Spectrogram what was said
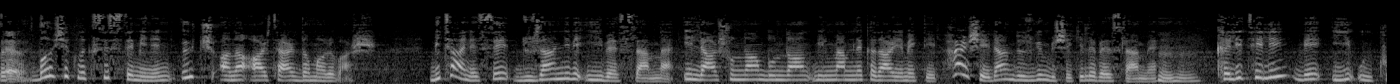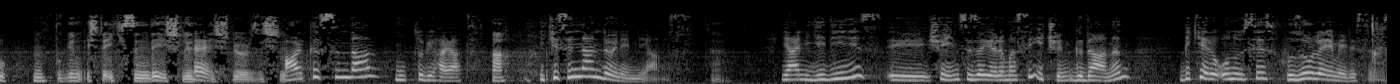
Bakın, Evet. Bağışıklık sisteminin üç ana arter damarı var. Bir tanesi düzenli ve iyi beslenme. İlla şundan bundan bilmem ne kadar yemek değil. Her şeyden düzgün bir şekilde beslenme. Kaliteli ve iyi uyku. Hı, Bugün işte ikisini de işledik, Evet. işliyoruz işledik. Arkasından mutlu bir hayat. Hah. İkisinden de önemli yalnız. Yani yediğiniz e, şeyin size yaraması için gıdanın bir kere onu siz huzurla yemelisiniz.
